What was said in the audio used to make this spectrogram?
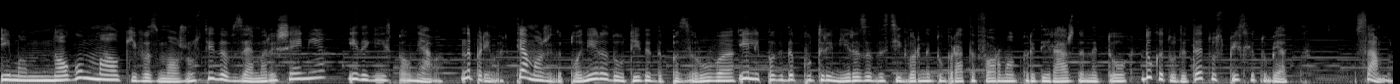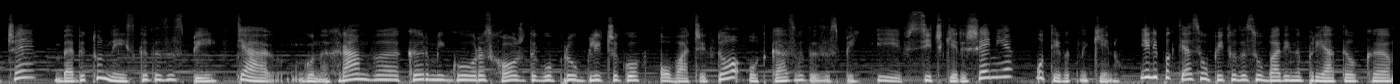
има много малки възможности да взема решения и да ги изпълнява. Например, тя може да планира да отиде да пазарува или пък да потренира, за да си върне добрата форма от преди раждането, докато детето спи след обяд. Само, че бебето не иска да заспи. Тя го нахранва, кърми го, разхожда го, преоблича го, обаче то отказва да заспи. И всички решения отиват на кино. Или пък тя се опитва да се обади на приятелка,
